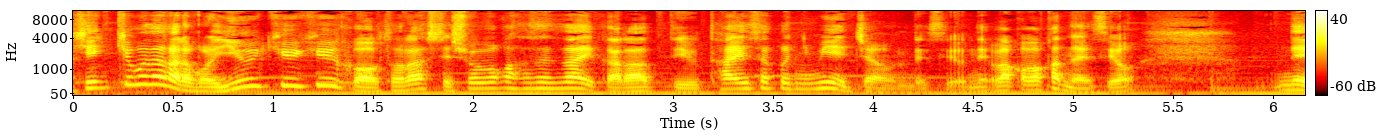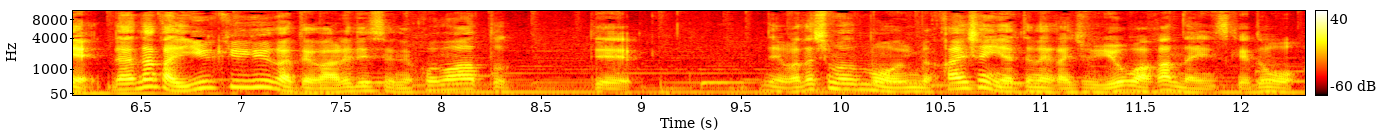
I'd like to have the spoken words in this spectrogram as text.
結局だからこれ有給休暇を取らせて消化させたいからっていう対策に見えちゃうんですよね。わかんないですよ。ね。だなんか有給休暇ってあれですよね。この後ってね、私ももう今会社員やってないからちょっとよくわかんないんですけど、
